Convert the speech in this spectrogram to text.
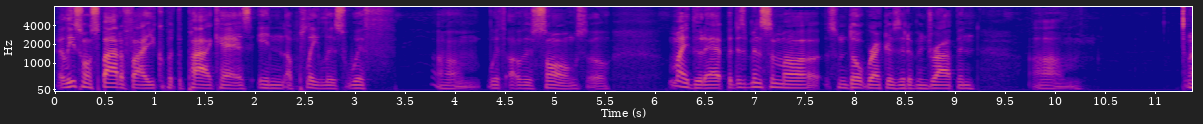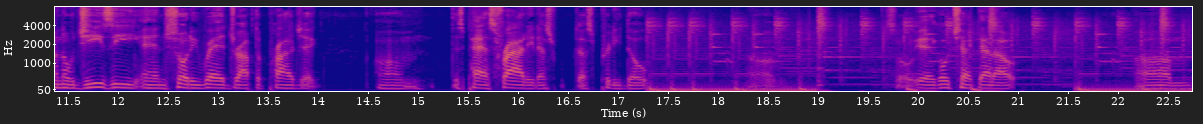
At least on Spotify, you could put the podcast in a playlist with um, with other songs. So I might do that. But there's been some uh, some dope records that have been dropping. Um, I know Jeezy and Shorty Red dropped a project um, this past Friday. That's that's pretty dope. Um, so yeah, go check that out. Um,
